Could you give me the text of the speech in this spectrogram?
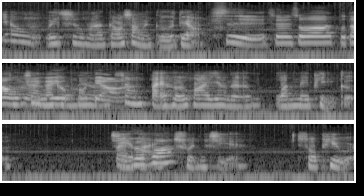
要维持我们的高尚的格调，是，所以说不到五秒应该又跑掉了。像百合花一样的完美品格，百合花纯洁，so pure。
